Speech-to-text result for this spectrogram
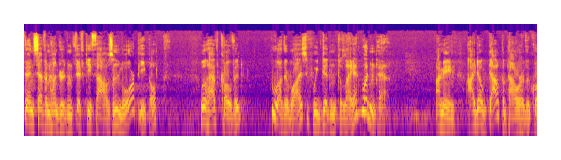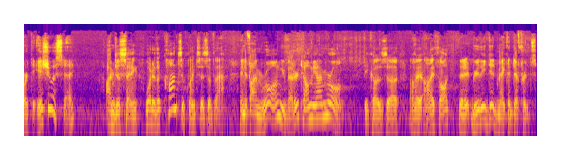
then 750,000 more people will have COVID who otherwise, if we didn't delay it, wouldn't have. I mean, I don't doubt the power of the court to issue a stay. I'm just saying, what are the consequences of that? And if I'm wrong, you better tell me I'm wrong, because uh, I, I thought that it really did make a difference.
